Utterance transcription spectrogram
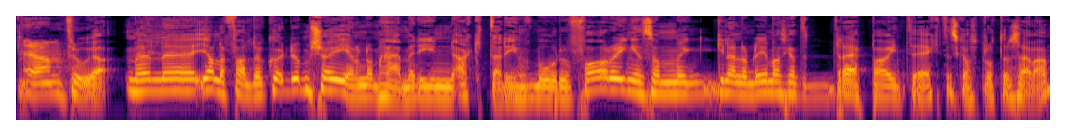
Ja. Tror jag. Men eh, i alla fall, de, de kör igenom de här med din akta din mor och far och ingen som gnäller om det. Man ska inte dräpa och inte äktenskapsbrott och så här va.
